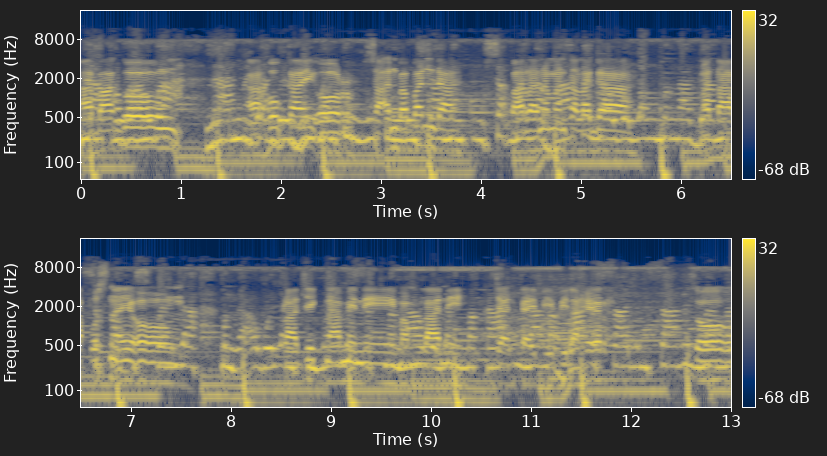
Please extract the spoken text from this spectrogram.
ah, bagong hukay or saan ba banda? para naman talaga matapos na yung project namin ni Ma'am Lani dyan kay Bibi Laher. So,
